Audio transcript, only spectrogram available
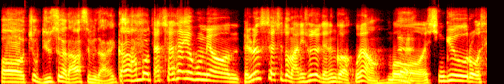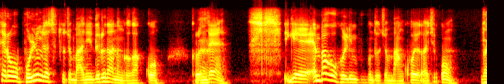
어, 쭉 뉴스가 나왔습니다. 그러니까 한번 자, 자세하게 보면 밸런스 자체도 많이 조절되는 것 같고요. 뭐 신규로 새로 볼륨 자체도 좀 많이 늘어나는 것 같고 그런데 이게 엠바고 걸린 부분도 좀 많고 해가지고 네.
